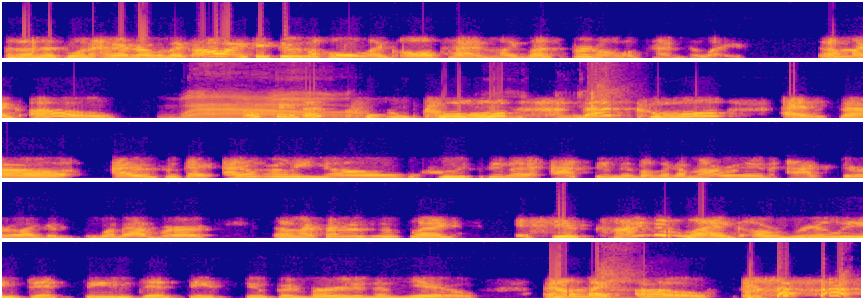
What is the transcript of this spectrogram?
And then this one editor was like, oh, I could do the whole, like all 10. Like, let's bring all 10 to life. And I'm like, oh, Wow. Okay, that's cool. Cool. that's cool. And so I was like, I don't really know who's gonna act in this. I was like, I'm not really an actor, like it's whatever. And my friend was just like, she's kind of like a really ditzy, ditzy, stupid version of you. And I'm like, oh,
